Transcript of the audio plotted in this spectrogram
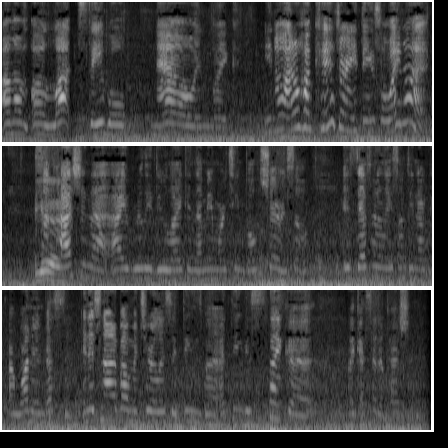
I'm a, a lot stable now. And like you know, I don't have kids or anything, so why not? It's a passion that I really do like, and that me and Martine both share. So it's definitely something I, I want to invest in. And it's not about materialistic things, but I think it's like a, like I said, a passion.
